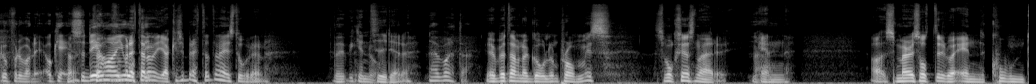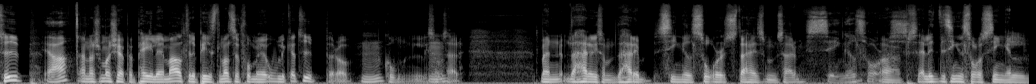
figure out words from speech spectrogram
Då får det vara det. Okej, Ja. så det har han gjort i... Jag kanske berättat den här historien Vilken då? tidigare. Nej, berätta. Jag har börjat använda Golden Promise som också är en sån här Nej. en Ja, så Mary Sotter är då en kontyp. Ja. Annars om man köper Pale Ale Malt eller pilsnermalt så får man ju olika typer av Mm. kon. Liksom Mm. så här. Men det här är liksom, det här är single source. Det här är som så här, Single ja, source. precis. eller inte single source, single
